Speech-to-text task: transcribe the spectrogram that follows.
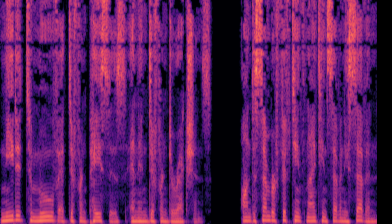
needed to move at different paces and in different directions. On December 15, 1977,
